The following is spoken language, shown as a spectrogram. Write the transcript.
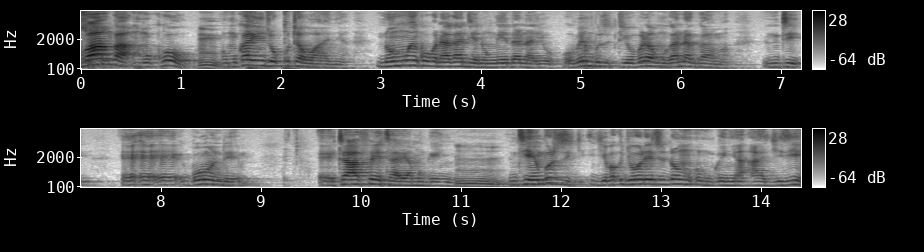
obanga muko Mm. omuka ayinza okutawaanya n'omuwa enkoko naga nti eno ŋŋenda nayo. Oba embuzi tiobola muganda gamba nti eh, eh, eh, gonde etaafa etaaya mugenyi. Mm. nti embuzi gyoleetedde omu- omugenyi agirye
